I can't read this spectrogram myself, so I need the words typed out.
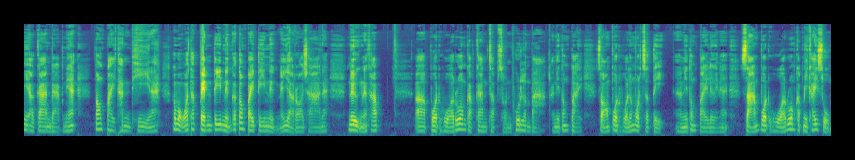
มีอาการแบบเนี้ยต้องไปทันทีนะเขาบอกว่าถ้าเป็นตีหนึ่งก็ต้องไปตีหนึ่งนะอย่ารอช้านะหนึ่งนะครับปวดหัวร่วมกับการสับสนพูดลำบาก อันนี้ต้องไป 2 ปวดหัวแล้วหมดสติ อันนี้ต้องไปเลยนะสปวดหัวร่วมกับมีไข้สูง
